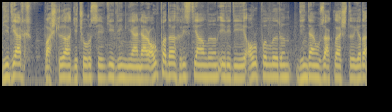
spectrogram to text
Bir diğer başlığa geçiyoruz sevgili dinleyenler. Avrupa'da Hristiyanlığın eridiği, Avrupalıların dinden uzaklaştığı ya da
